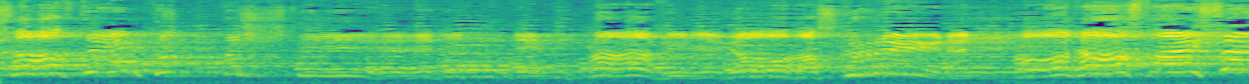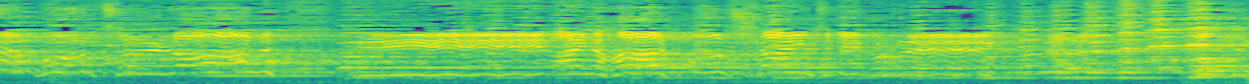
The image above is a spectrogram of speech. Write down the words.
ich auf dem Kopfe stehe, in dem Pavillon aus grünem und aus weißem Porzellan, wie ein Halbmond scheint die Brücke,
